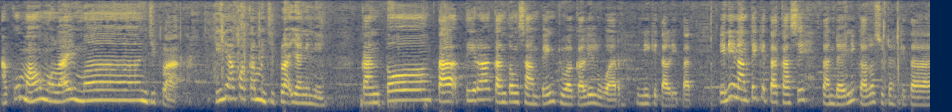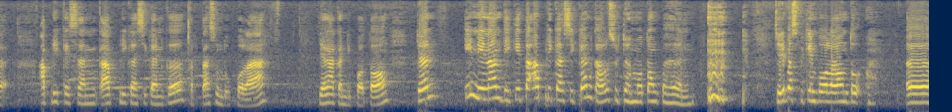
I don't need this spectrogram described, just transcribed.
aku mau mulai menjiplak. Ini aku akan menjiplak yang ini kantong tak tira kantong samping dua kali luar. Ini kita lipat. Ini nanti kita kasih tanda ini kalau sudah kita aplikasikan aplikasikan ke kertas untuk pola yang akan dipotong. Dan ini nanti kita aplikasikan kalau sudah motong bahan. Jadi pas bikin pola untuk uh,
